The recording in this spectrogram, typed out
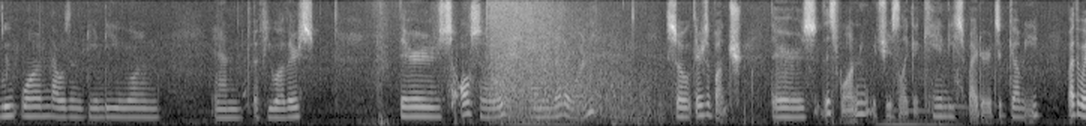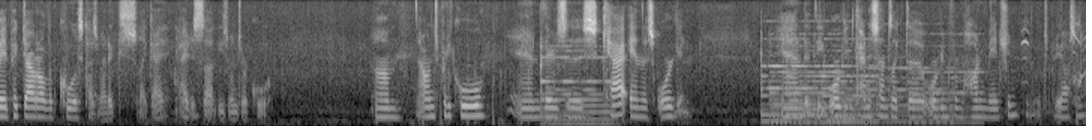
loot one that was in the D and D one, and a few others. There's also another one. So there's a bunch. There's this one, which is like a candy spider. It's a gummy. By the way, I picked out all the coolest cosmetics. Like I, I just thought these ones were cool. Um, that one's pretty cool. And there's this cat and this organ. And the organ kind of sounds like the organ from Haunted Mansion. It looks pretty awesome.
